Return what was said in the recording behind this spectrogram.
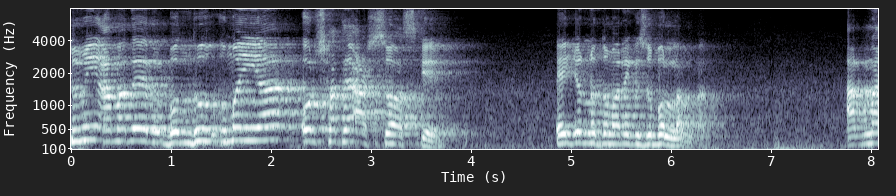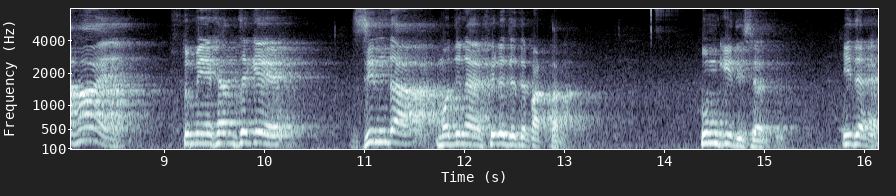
তুমি আমাদের বন্ধু উমাইয়া ওর সাথে আসছো আজকে। এই জন্য তোমারে কিছু বললাম না। আর না হয় তুমি এখান থেকে জিন্দা মদিনায় ফিরে যেতে পারতা না। হুমকি দিছে আর কি। দেয়?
